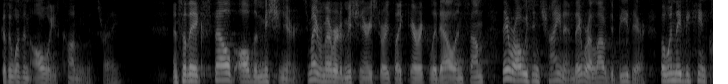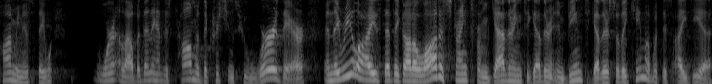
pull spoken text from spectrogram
because it wasn't always communist, right? And so they expelled all the missionaries. You might remember the missionary stories like Eric Liddell and some. They were always in China and they were allowed to be there. But when they became communists, they weren't allowed. But then they had this problem with the Christians who were there. And they realized that they got a lot of strength from gathering together and being together. So they came up with this idea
